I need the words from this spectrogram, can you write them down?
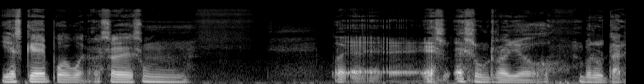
Y es que, pues bueno, eso es un... Eh, es un rollo brutal.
